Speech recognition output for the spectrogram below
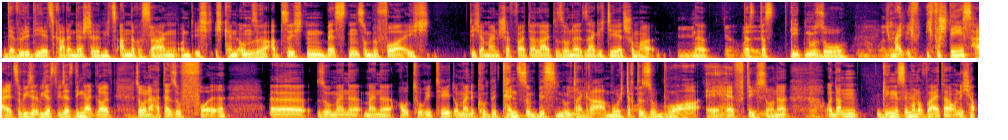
der würde dir jetzt gerade an der Stelle nichts anderes sagen. Und ich, ich kenne unsere Absichten bestens. Und bevor ich dich an meinen Chef weiterleite, so, ne, sage ich dir jetzt schon mal, ne? Ja, das, das geht nur so. Genau, ich meine, ich, ich verstehe es halt, so wie, wie, das, wie das Ding halt läuft. So, und da hat er so voll äh, so meine, meine Autorität und meine Kompetenz so ein bisschen untergraben, wo ich dachte so, boah, ey, heftig so, ne? Und dann ging es immer noch weiter und ich habe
